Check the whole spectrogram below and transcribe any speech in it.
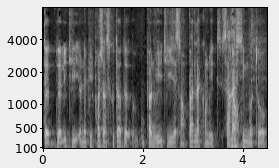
de, on est plus proche d'un scooter de, au point de vue utilisation, pas de la conduite. Ça reste une moto.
